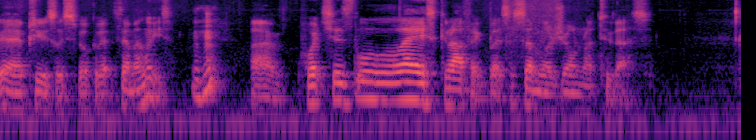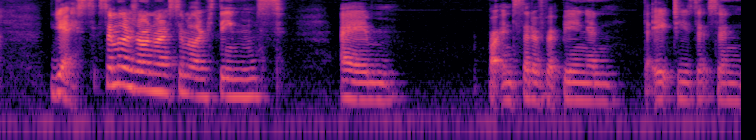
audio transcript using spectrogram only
uh, previously spoke about Thelma and Louise, Mhm. um, which is less graphic, but it's a similar genre to this. Yes, similar genre, similar themes. Um, but instead of it being in the 80s, it's in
